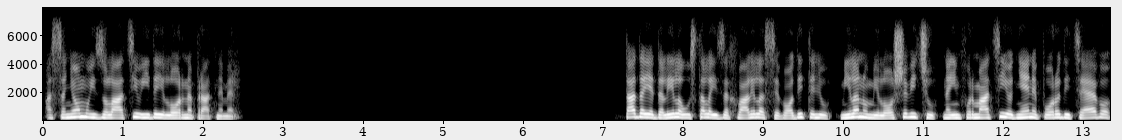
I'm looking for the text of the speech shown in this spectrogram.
a sa njom u izolaciju ide i Lorna Pratnemer. Tada je Dalila ustala i zahvalila se voditelju, Milanu Miloševiću, na informaciji od njene porodice Evo,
